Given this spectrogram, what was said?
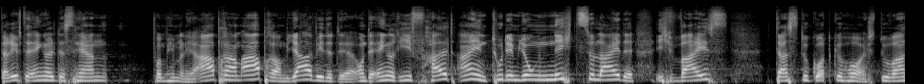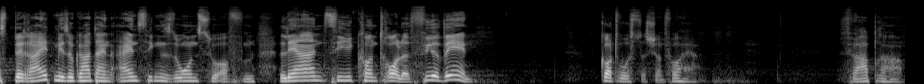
Da rief der Engel des Herrn vom Himmel her. Abraham, Abraham, ja, wieder er. Und der Engel rief, halt ein, tu dem Jungen nichts zuleide. Ich weiß, dass du Gott gehorchst. Du warst bereit, mir sogar deinen einzigen Sohn zu opfern. Lernzielkontrolle. Für wen? Gott wusste es schon vorher. Für Abraham.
